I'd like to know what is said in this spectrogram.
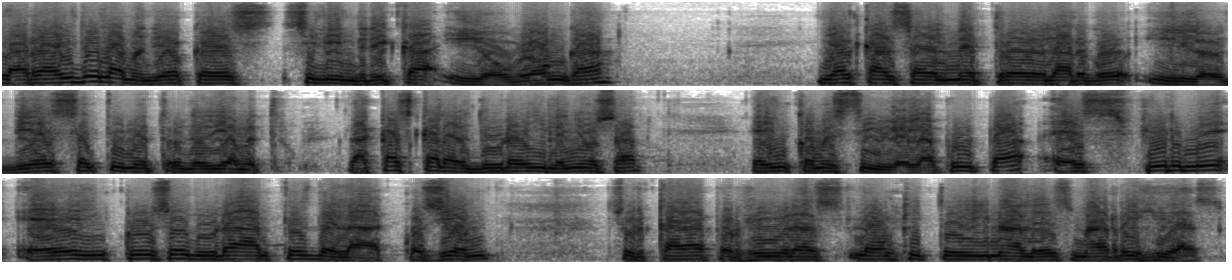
La raíz de la mandioca es cilíndrica y oblonga y alcanza el metro de largo y los 10 centímetros de diámetro. La cáscara es dura y leñosa e incomestible. La pulpa es firme e incluso dura antes de la cocción, surcada por fibras longitudinales más rígidas.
